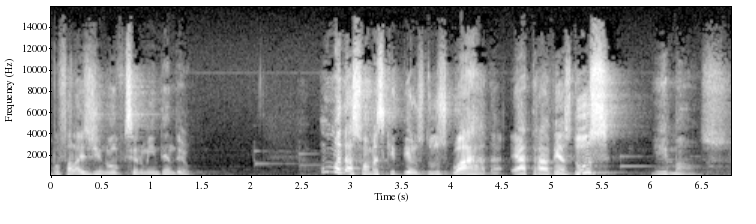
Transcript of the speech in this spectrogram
Vou falar isso de novo, que você não me entendeu. Uma das formas que Deus nos guarda é através dos irmãos.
